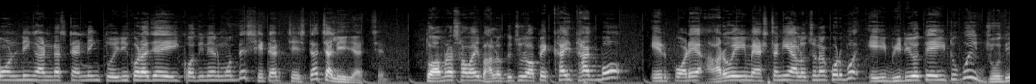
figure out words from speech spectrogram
বন্ডিং আন্ডারস্ট্যান্ডিং তৈরি করা যায় এই কদিনের মধ্যে, সেটার চেষ্টা চালিয়ে যাচ্ছেন। তো আমরা সবাই ভালো কিছুর অপেক্ষায় থাকব। এরপরে আরও এই ম্যাচটা নিয়ে আলোচনা করব। এই ভিডিওতে এইটুকুই। যদি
